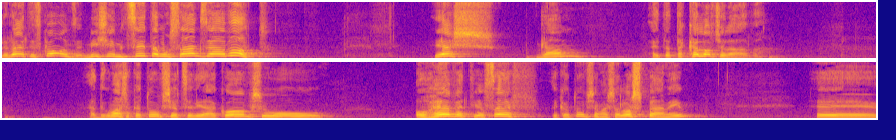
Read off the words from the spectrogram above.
לדעת, תזכור את זה. מי שהמציא את המושג זה האבות. יש גם את התקלות של האהבה. הדוגמה שכתוב שאצל יעקב, שהוא אוהב את יוסף, זה כתוב שם שלוש פעמים. אה,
